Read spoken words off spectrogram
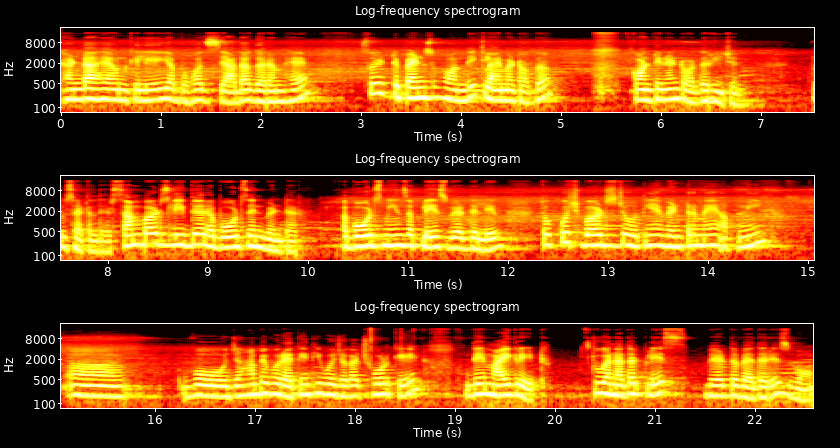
ठंडा है उनके लिए या बहुत ज़्यादा गर्म है. So it depends on the climate of the continent और the region to settle there some birds leave there abroads in winter abroads means a place where they live तो कुछ बर्ड्स जो होती हैं विंटर में अपनी वो जहाँ पे वो रहती थी, वो जगह छोड़ के they migrate to another place where the weather is warm.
